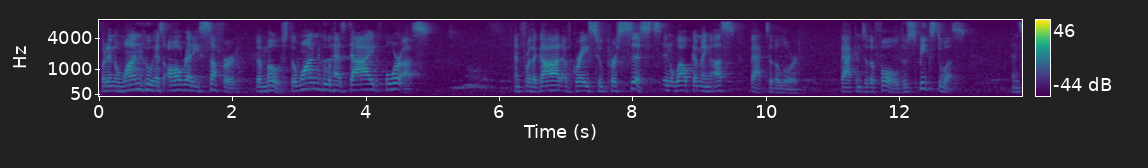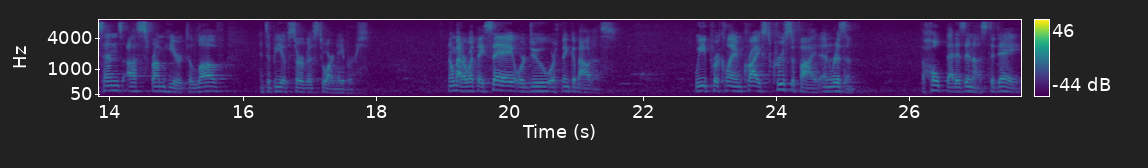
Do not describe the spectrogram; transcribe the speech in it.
but in the one who has already suffered the most, the one who has died for us, and for the God of grace who persists in welcoming us back to the Lord, back into the fold, who speaks to us and sends us from here to love and to be of service to our neighbors. No matter what they say or do or think about us, we proclaim Christ crucified and risen, the hope that is in us today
